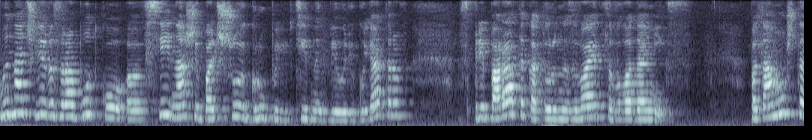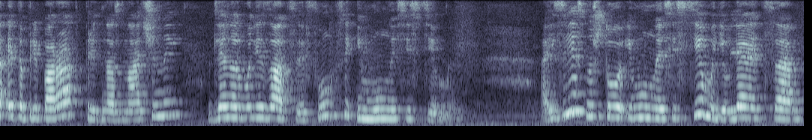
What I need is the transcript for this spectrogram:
Мы начали разработку э, всей нашей большой группы пептидных биорегуляторов с препарата, который называется Владомикс, потому что это препарат, предназначенный для нормализации функций иммунной системы. А известно, что иммунная система является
